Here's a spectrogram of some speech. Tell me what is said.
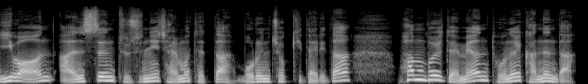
2번 안 쓴 두순이 잘못했다. 모른 척 기다리다 환불되면 돈을 갖는다.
